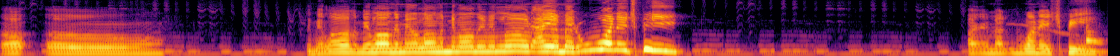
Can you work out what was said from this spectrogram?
Uh-oh. Leave me alone, leave me alone, leave me alone, leave me alone, leave me alone. I am at 1 HP. I am at 1 HP.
